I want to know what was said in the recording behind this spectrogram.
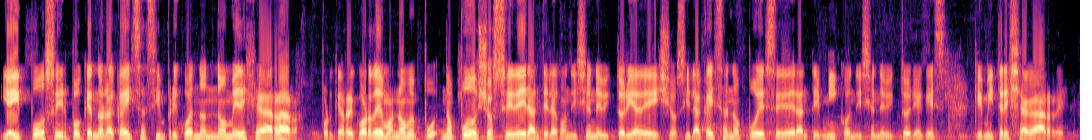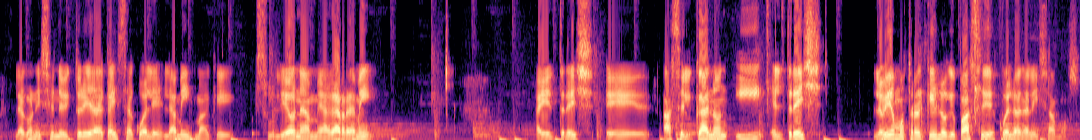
Y ahí puedo seguir pokeando la Kaisa siempre y cuando no me deje agarrar. Porque recordemos, no, me no puedo yo ceder ante la condición de victoria de ellos. Y la Kaisa no puede ceder ante mi condición de victoria, que es que mi 3 agarre. La condición de victoria de la Kaisa, ¿cuál es? La misma, que su leona me agarre a mí. Ahí el Thresh eh, hace el canon y el Thresh... Le voy a mostrar qué es lo que pasa y después lo analizamos.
